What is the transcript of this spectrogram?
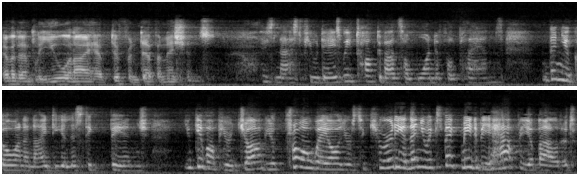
Evidently, you and I have different definitions. These last few days, we've talked about some wonderful plans. Then you go on an idealistic binge. You give up your job, you throw away all your security, and then you expect me to be happy about it.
